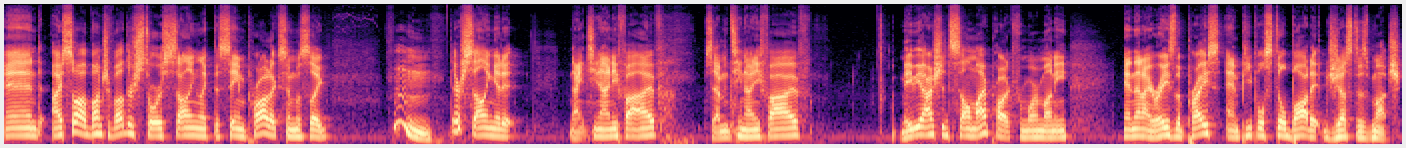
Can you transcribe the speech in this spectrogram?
and I saw a bunch of other stores selling like the same products and was like, "Hmm, they're selling it at 19.95, 17.95. Maybe I should sell my product for more money." And then I raised the price and people still bought it just as much.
